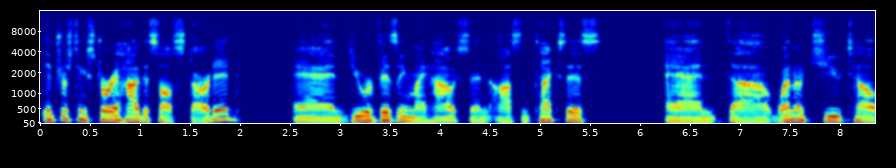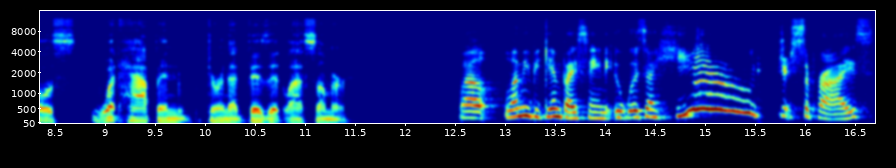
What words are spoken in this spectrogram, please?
interesting story how this all started. And you were visiting my house in Austin, Texas. And uh, why don't you tell us what happened during that visit last summer? Well, let me begin by saying it was a huge surprise.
